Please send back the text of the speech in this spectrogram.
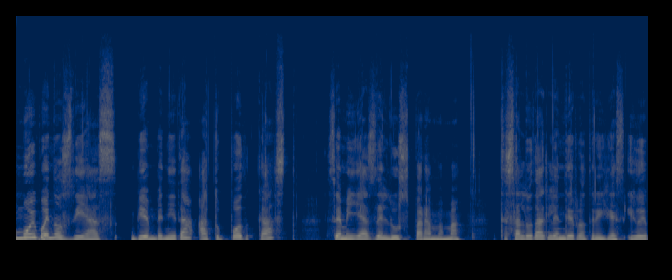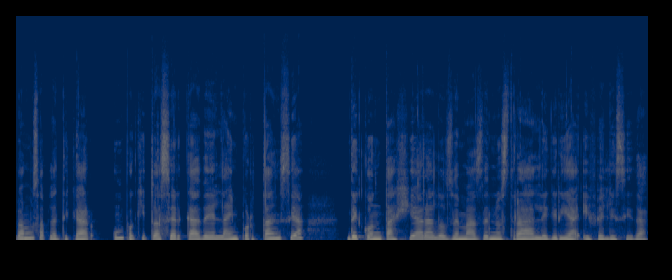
Muy buenos días, bienvenida a tu podcast Semillas de Luz para Mamá. Te saluda Glendy Rodríguez y hoy vamos a platicar un poquito acerca de la importancia de contagiar a los demás de nuestra alegría y felicidad.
